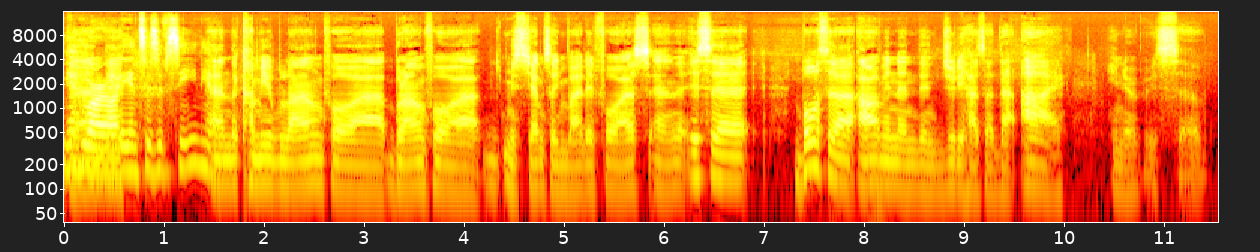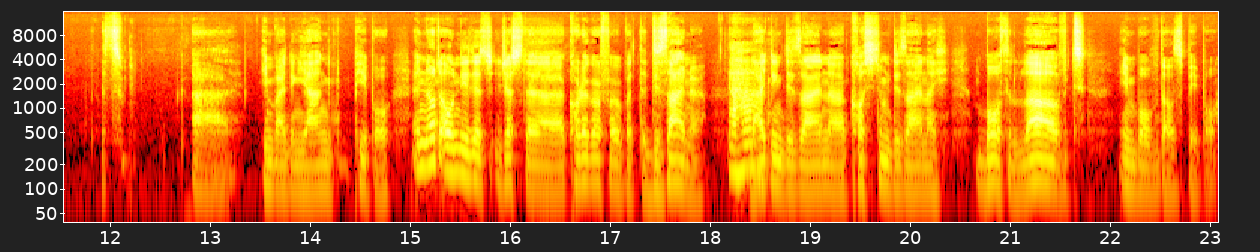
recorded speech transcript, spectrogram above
yeah, who our and, uh, audiences have seen. Yeah. and Camille Brown for uh, Brown for uh, Miss James invited for us, and it's uh, both uh, and then Judy has uh, that eye, you know, it's uh, it's uh, inviting young people, and not only just just the choreographer but the designer, Uh-huh. lighting designer, costume designer, both loved involve those people.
